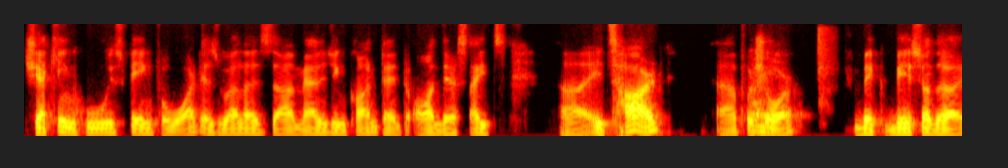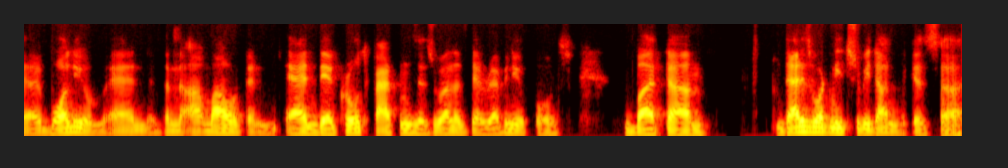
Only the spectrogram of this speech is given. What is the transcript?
checking who is paying for what, as well as uh, managing content on their sites. Uh, it's hard, uh, for right. sure, based on the uh, volume and the amount and and their growth patterns as well as their revenue goals but um, that is what needs to be done because uh,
